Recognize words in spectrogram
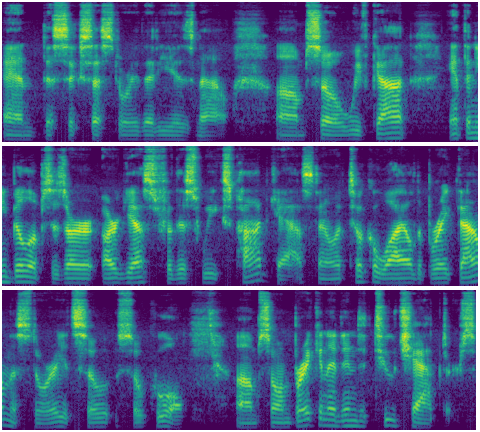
and the success story that he is now. Um, so we've got Anthony Billups as our, our guest for this week's podcast. Now it took a while to break down the story. It's so so cool. Um, so I'm breaking it into two chapters.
